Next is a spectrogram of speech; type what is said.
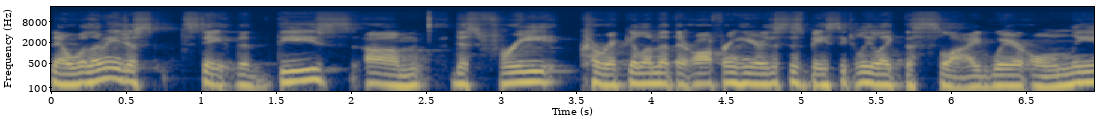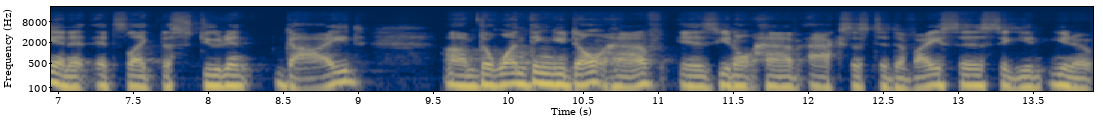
Now well let me just state that these um, this free curriculum that they're offering here this is basically like the slideware only and it, it's like the student guide. Um, the one thing you don't have is you don't have access to devices. So you you know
